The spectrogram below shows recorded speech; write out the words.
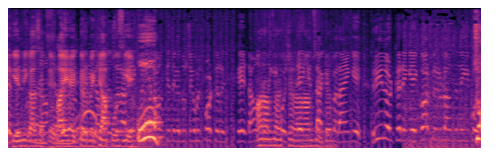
गेम निकाल सकते हैं। भाई हेक्टर डाउन क्या पोसी है। डाउन आराम से हेक्टर, आराम से हेक्टर। रीलोड करेंगे एक और प्ले डाउन करने की कोशिश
